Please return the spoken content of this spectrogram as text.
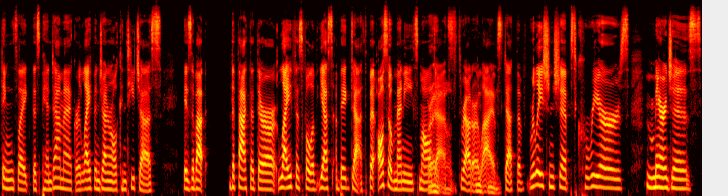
things like this pandemic or life in general can teach us is about the fact that there are life is full of yes a big death but also many small right. deaths throughout our mm-hmm. lives. Death of relationships careers marriages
